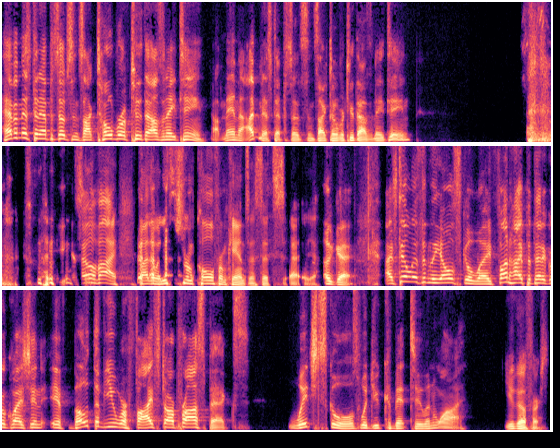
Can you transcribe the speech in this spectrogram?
Haven't missed an episode since October of 2018. Oh, man, I've missed episodes since October 2018. so have I. By the way, this is from Cole from Kansas. It's uh, yeah. Okay. I still listen to the old school way. Fun hypothetical question. If both of you were five star prospects, which schools would you commit to and why? You go first.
